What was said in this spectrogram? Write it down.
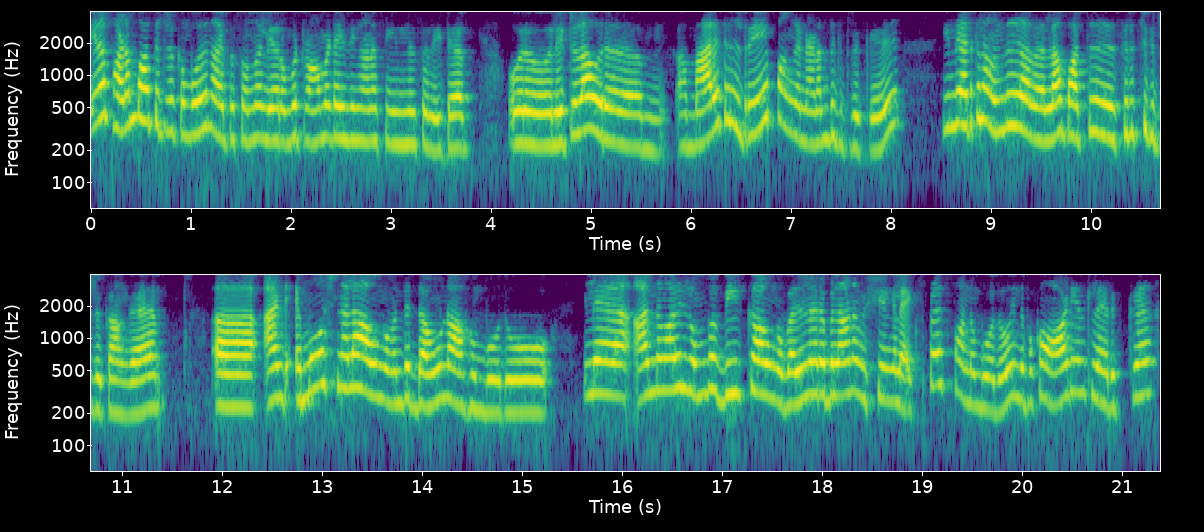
ஏன்னா படம் பார்த்துட்டு இருக்கும்போது நான் இப்போ சொன்னேன் இல்லையா ரொம்ப ட்ராமடைசிங்கான சீன்னு சொல்லிட்டு. ஒரு லிட்டரலாக ஒரு மேரிட்டல் ரேப் அங்கே நடந்துக்கிட்டு இருக்கு. இந்த இடத்துல வந்து அதெல்லாம் பார்த்து சிரிச்சுக்கிட்டு இருக்காங்க. அண்ட் எமோஷ்னலாக அவங்க வந்து டவுன் ஆகும்போதோ இல்லை அந்த மாதிரி ரொம்ப வீக்காக அவங்க வல்னரபிளான விஷயங்களை எக்ஸ்ப்ரெஸ் பண்ணும்போதோ இந்த பக்கம் ஆடியன்ஸில் இருக்க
